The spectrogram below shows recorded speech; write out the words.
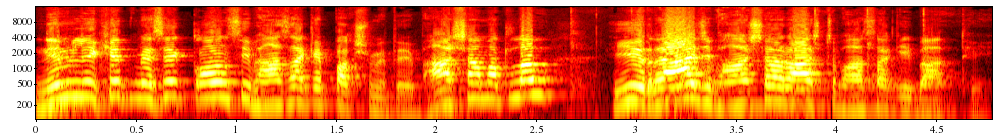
निम्नलिखित में से कौन सी भाषा के पक्ष में थे? भाषा मतलब ये राजभाषा, राष्ट्रभाषा की बात थी।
